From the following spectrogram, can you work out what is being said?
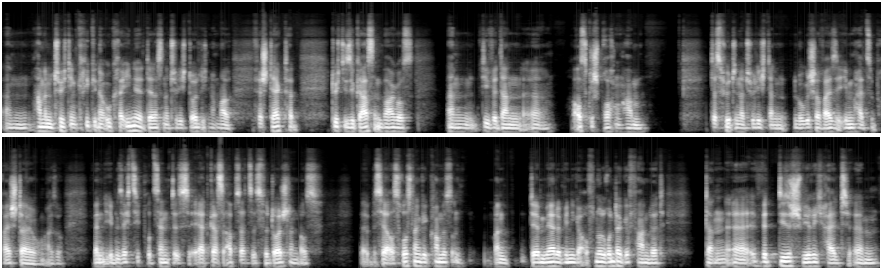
ähm, haben wir natürlich den Krieg in der Ukraine, der das natürlich deutlich nochmal verstärkt hat durch diese Gasembargos, ähm, die wir dann äh, ausgesprochen haben. Das führte natürlich dann logischerweise eben halt zu Preissteigerungen. Also wenn eben 60 Prozent des Erdgasabsatzes für Deutschland aus, äh, bisher aus Russland gekommen ist und man der mehr oder weniger auf Null runtergefahren wird, dann äh, wird diese schwierig halt ähm,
